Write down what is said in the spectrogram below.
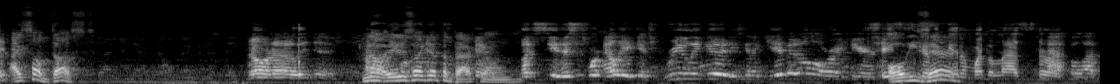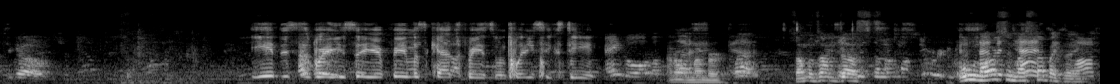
dirt? I saw dust. No, no, they didn't. No, it is like at the Okay, background. let's see. This is where Elliott gets really good. He's gonna give it all right here. Chase Oh, he's gonna there. Get him on the last turn. Half a lap to go. Ian, this is where you say your famous catchphrase from 2016. Angle. I don't remember. Lap. Someone's on dust. Stewart. Ooh, Larson messed up, I think. Lost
